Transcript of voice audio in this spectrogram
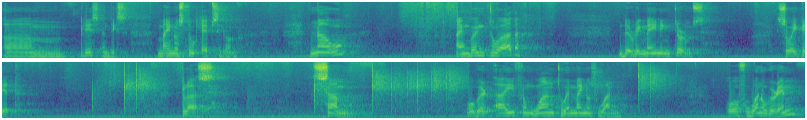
Um, this and this. Minus 2 epsilon. Now I'm going to add the remaining terms. So I get plus sum over i from 1 to m minus 1 of 1 over m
